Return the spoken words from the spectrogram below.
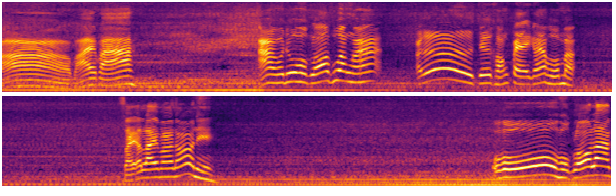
อ้าวไปป๋าอ้าวมาดูหกล้อพ่วงมาฮะ เออ เจอของแปลกอีกแล้วผมอะ ใส่อะไรมาเนาะนี่ โอ้โหหกล้อลาก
